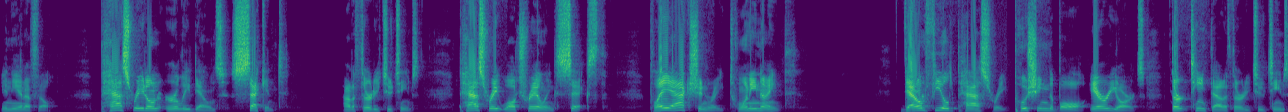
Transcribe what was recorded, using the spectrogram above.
in the NFL. Pass rate on early downs, second out of 32 teams. Pass rate while trailing, sixth. Play action rate, 29th. Downfield pass rate, pushing the ball, air yards, 13th out of 32 teams.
